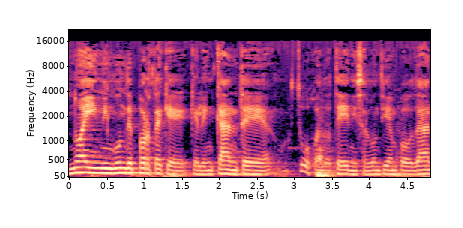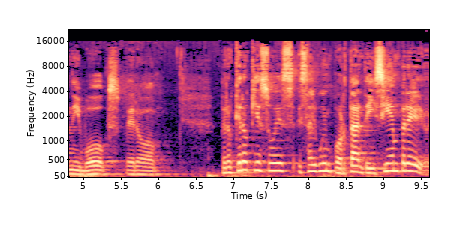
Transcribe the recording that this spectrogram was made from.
no hay ningún deporte que, que le encante. Estuvo jugando tenis algún tiempo, Dani, box, pero, pero creo que eso es, es algo importante y siempre,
